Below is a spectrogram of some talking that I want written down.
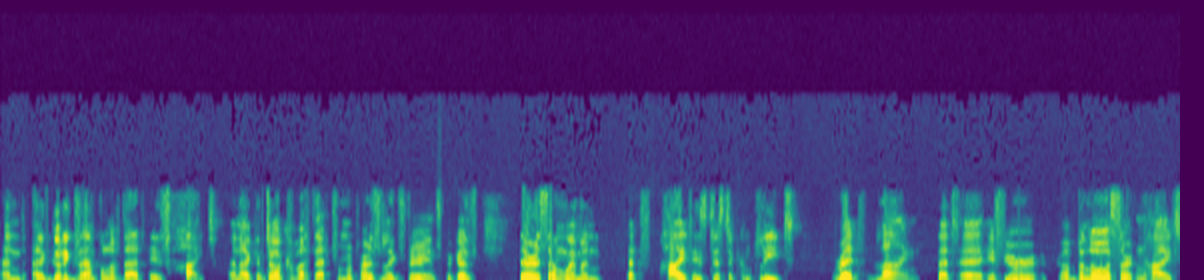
And a good example of that is height. And I can talk about that from a personal experience because there are some women that height is just a complete red line that uh, if you're below a certain height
